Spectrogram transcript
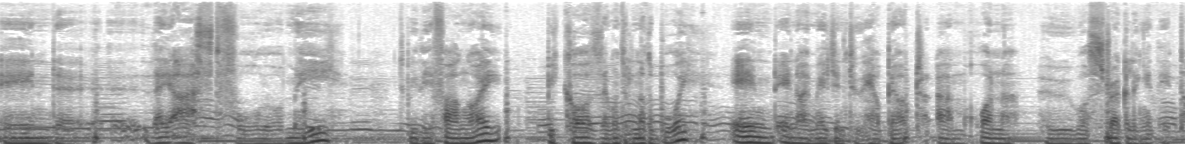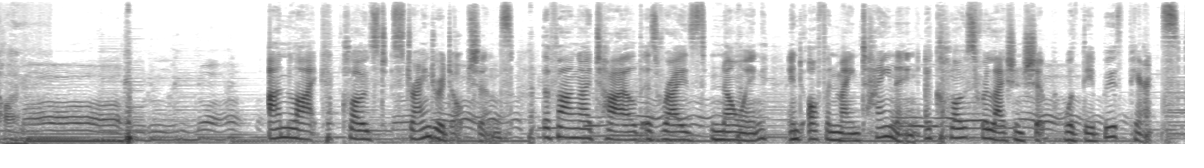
And uh, they asked for me to be their whāngai because they wanted another boy. And, and I imagine to help out um, Juana, who was struggling at that time. Unlike closed stranger adoptions, the whāngai child is raised knowing and often maintaining a close relationship with their birth parents.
